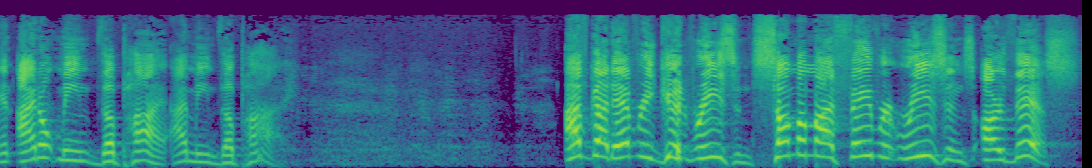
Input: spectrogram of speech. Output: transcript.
And I don't mean the pie, I mean the pie. I've got every good reason. Some of my favorite reasons are this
